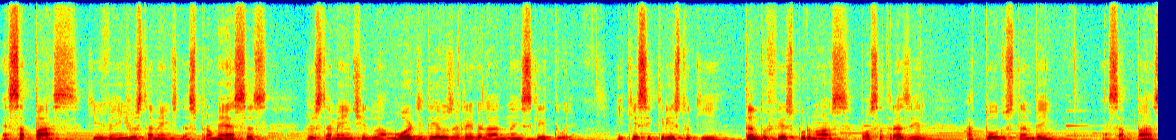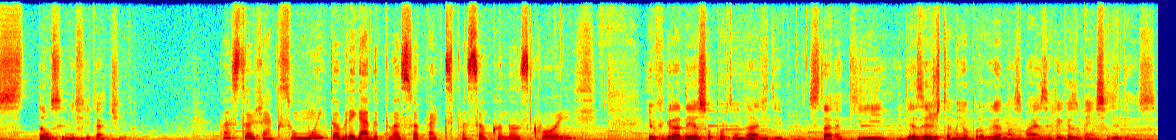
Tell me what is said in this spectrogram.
essa paz que vem justamente das promessas, justamente do amor de Deus revelado na Escritura e que esse Cristo que tanto fez por nós possa trazer a todos também essa paz tão significativa. Pastor Jackson, muito obrigada pela sua participação conosco hoje. Eu que agradeço a oportunidade de estar aqui e desejo também ao programa as mais ricas bênçãos de Deus.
